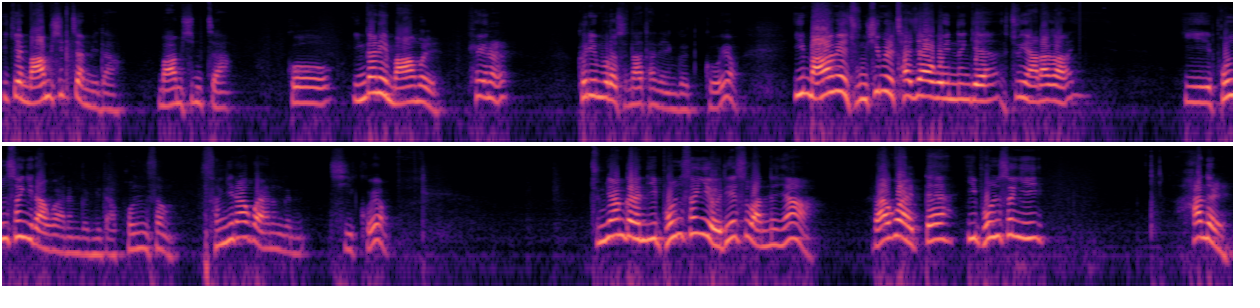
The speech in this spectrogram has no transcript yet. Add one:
이게 마음 십자입니다. 마음 십자. 그 인간의 마음을 표현을 그림으로서 나타낸 것고요. 이 마음의 중심을 차지하고 있는 게 중에 하나가 이 본성이라고 하는 겁니다. 본성. 성이라고 하는 것이 있고요. 중요한 것은 이 본성이 어디에서 왔느냐라고 할 때 이 본성이 하늘,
